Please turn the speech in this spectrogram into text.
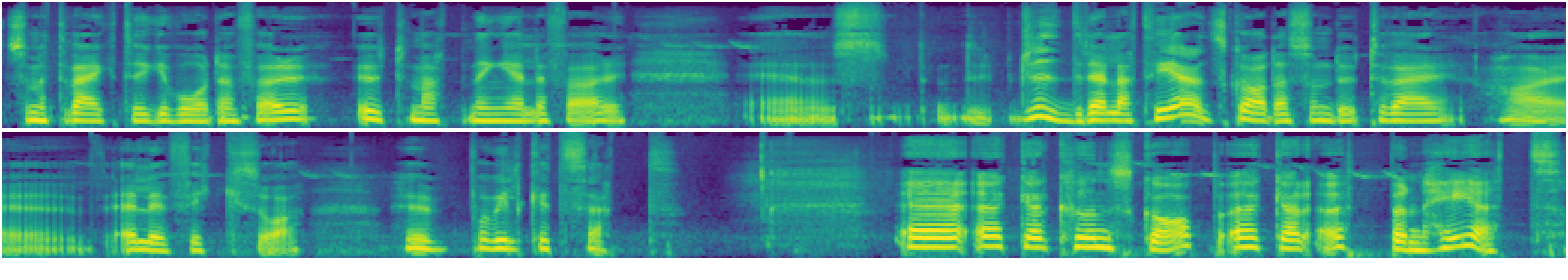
som ett verktyg i vården för utmattning eller för eh, ridrelaterad skada som du tyvärr har eh, eller fick så. Hur, på vilket sätt? Eh, ökad kunskap, ökad öppenhet,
